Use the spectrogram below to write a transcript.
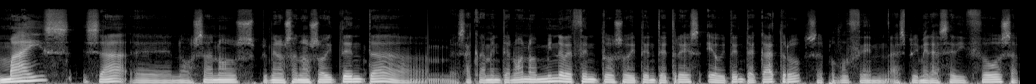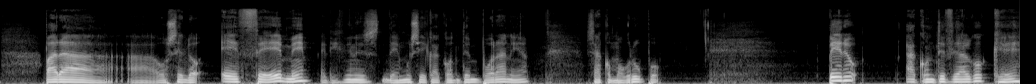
mais xa eh, nos anos primeiros anos 80 exactamente no ano 1983 e 84 se producen as primeiras edizos para a, o selo ECM ediciones de música contemporánea xa como grupo. Pero acontece algo que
